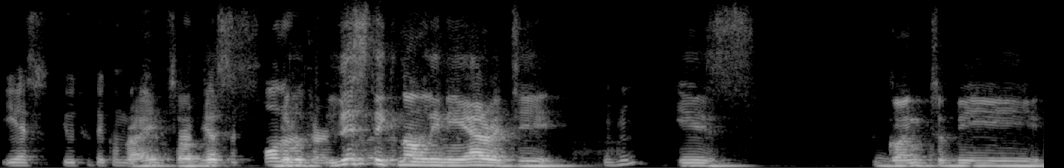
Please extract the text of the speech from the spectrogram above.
Yes, due to the convection. Right. So this relativistic nonlinearity mm -hmm. is going to be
